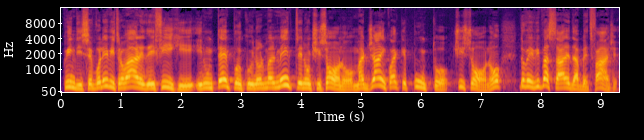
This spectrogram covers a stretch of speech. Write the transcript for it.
Quindi se volevi trovare dei fichi in un tempo in cui normalmente non ci sono, ma già in qualche punto ci sono, dovevi passare da Betfage,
